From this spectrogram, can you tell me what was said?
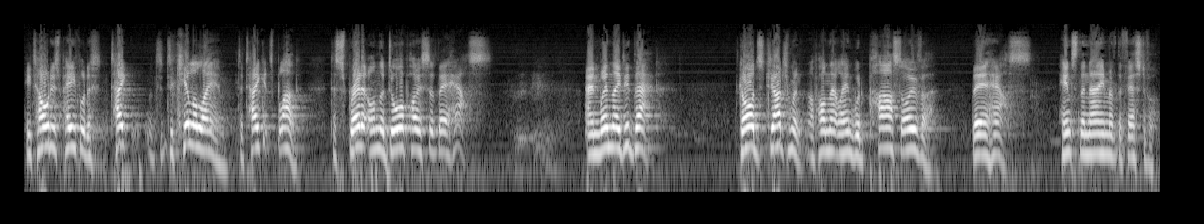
he told his people to take to, to kill a lamb, to take its blood, to spread it on the doorposts of their house. And when they did that, God's judgment upon that land would pass over their house, hence the name of the festival.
